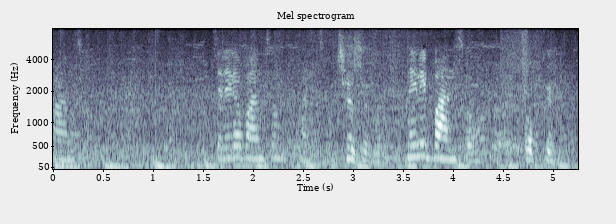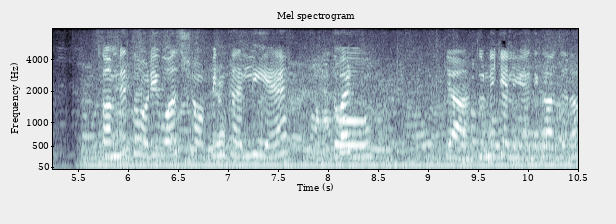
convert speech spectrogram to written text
पाँच सौ। चलेगा पाँच सौ? छः सौ नहीं नहीं पाँच सौ। ओके। तो हमने थोड़ी बहुत शॉपिंग कर ली है तो क्या तूने क्या लिया है? दिखा जरा।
